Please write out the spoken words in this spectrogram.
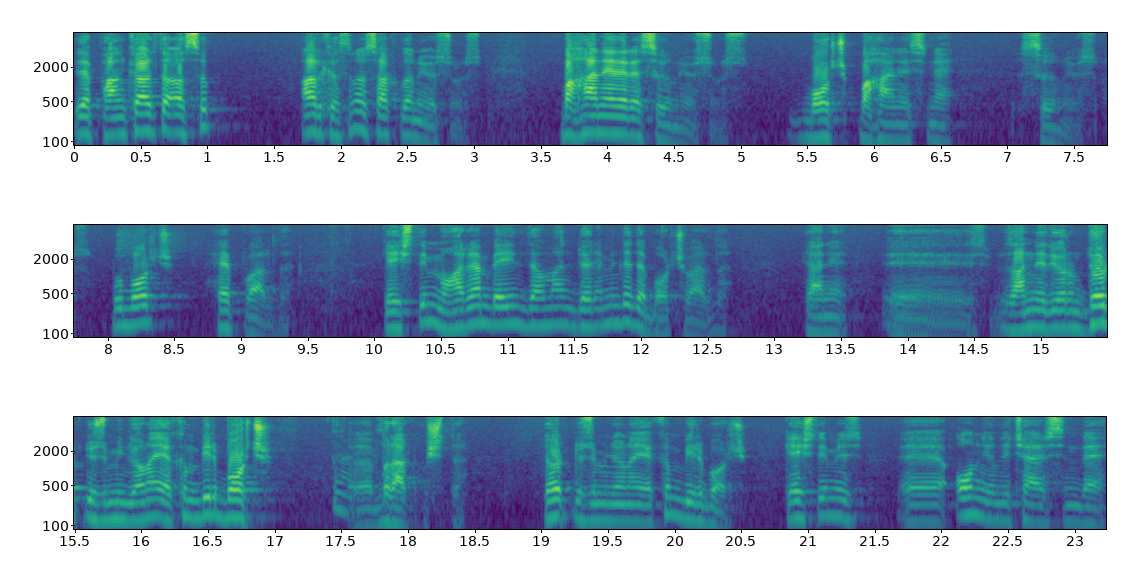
bir de pankartı asıp arkasına saklanıyorsunuz. Bahanelere sığınıyorsunuz. Borç bahanesine sığınıyorsunuz. Bu borç hep vardı. Geçtiğim Muharrem Bey'in zaman döneminde de borç vardı. Yani e, zannediyorum 400 milyona yakın bir borç e, bırakmıştı. 400 milyona yakın bir borç. Geçtiğimiz e, 10 yıl içerisinde e,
